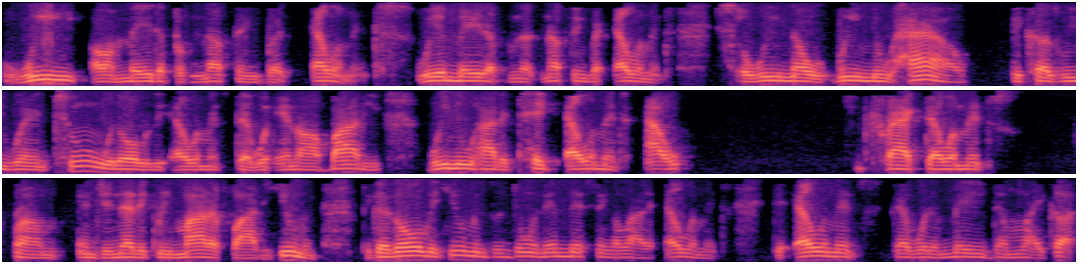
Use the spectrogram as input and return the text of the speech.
we are made up of nothing but elements. We are made up of nothing but elements. So we know we knew how because we were in tune with all of the elements that were in our body. We knew how to take elements out, subtract elements, from and genetically modify the human because all the humans are doing, they're missing a lot of elements. The elements that would have made them like us,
